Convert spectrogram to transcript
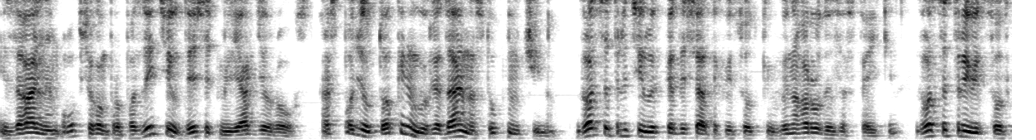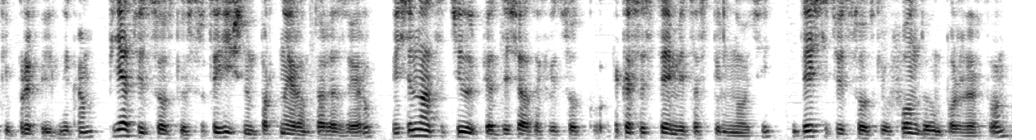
із загальним обсягом пропозиції в 10 мільярдів роуз. Розподіл токенів виглядає наступним чином: 23,5% винагороди за стейкінг, 23% прихильникам, 5% стратегічним партнерам та резерву, 18,5% екосистемі та спільноті, 10% фондовим пожертвам,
